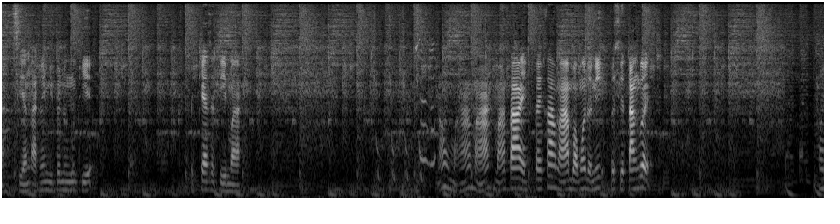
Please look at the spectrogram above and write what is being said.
นะเสียงอาจไม่มีเป็นนึงเมื่อกี้ไปแก้สตรีมมาเอ้าหมาหมาหมาตายใครฆ่าหมาบอกมาเดี๋ยวนี้ไปเสียตังค์ด้วย ไม่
